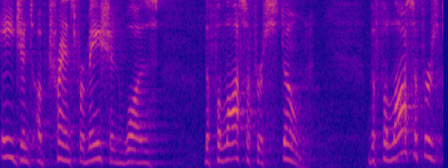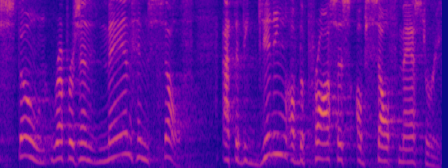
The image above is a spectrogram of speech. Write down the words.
agent of transformation was the philosopher's stone. The philosopher's stone represented man himself at the beginning of the process of self mastery.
